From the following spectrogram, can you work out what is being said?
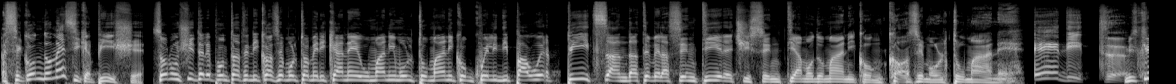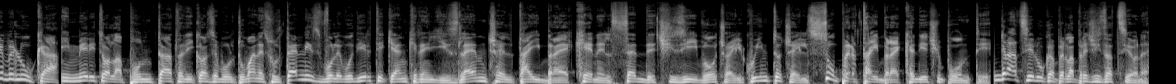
Secondo Secondo me si capisce. Sono uscite le puntate di cose molto americane e umani molto umani con quelli di Power Pizza. Andatevela a sentire. Ci sentiamo domani con cose molto umane. Edit. Mi scrive Luca, in merito alla puntata di cose molto umane sul tennis, volevo dirti che anche negli slam c'è il tie break e nel set decisivo, cioè il quinto, c'è il super tie break a 10 punti. Grazie Luca per la precisazione.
